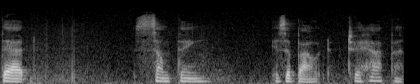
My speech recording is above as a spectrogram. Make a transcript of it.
that something is about to happen.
